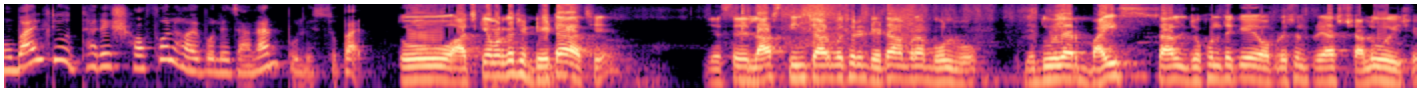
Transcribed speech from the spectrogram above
মোবাইলটি উদ্ধারে সফল হয় বলে জানান পুলিশ সুপার। তো আজকে আমার কাছে ডেটা আছে জেসে লাস্ট তিন চার বছরের ডেটা আমরা বলব, যে দু হাজার বাইশ সাল যখন থেকে অপারেশন প্রয়াস চালু হয়েছে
